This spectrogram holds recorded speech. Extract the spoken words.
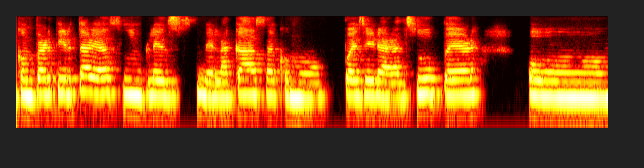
compartir tareas simples de la casa, como puedes ir al súper o,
